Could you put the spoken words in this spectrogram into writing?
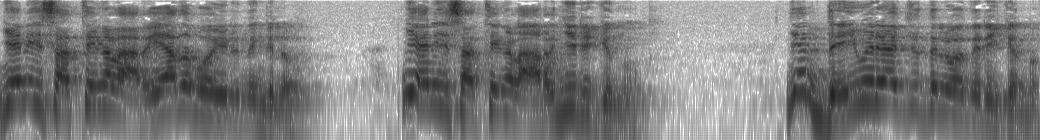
ഞാൻ ഈ സത്യങ്ങൾ അറിയാതെ പോയിരുന്നെങ്കിലോ? ഞാൻ ഈ സത്യങ്ങൾ അറിഞ്ഞിരിക്കുന്നു. ഞാൻ ദൈവരാജ്യത്തിൽ വന്നിരിക്കുന്നു.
